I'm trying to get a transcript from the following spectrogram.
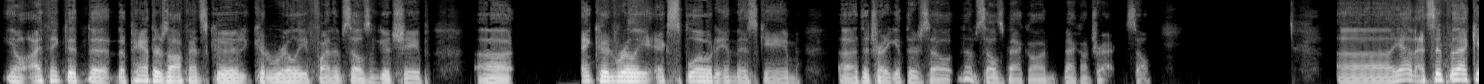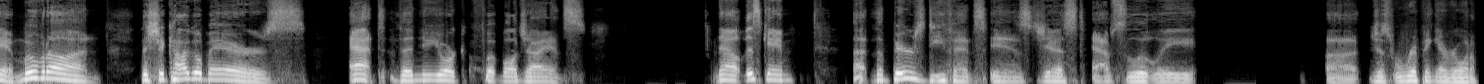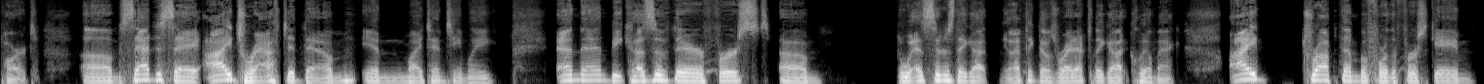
you know, I think that the the Panthers offense could could really find themselves in good shape, uh, and could really explode in this game uh, to try to get their themselves back on back on track. So, uh, yeah, that's it for that game. Moving on, the Chicago Bears at the New York Football Giants. Now, this game, uh, the Bears defense is just absolutely uh, just ripping everyone apart. Um, sad to say, I drafted them in my 10 team league. And then because of their first, um, as soon as they got, you know, I think that was right after they got Khalil Mack, I dropped them before the first game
